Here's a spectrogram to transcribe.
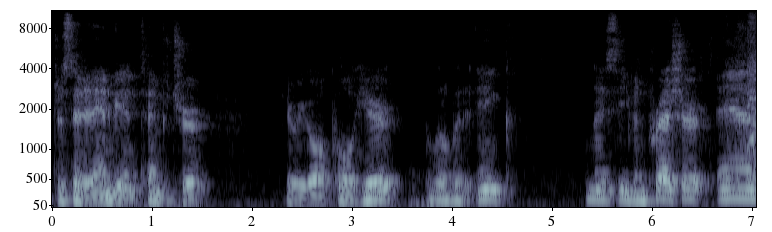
just at an ambient temperature. Here we go, I'll pull here, a little bit of ink, nice even pressure, and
